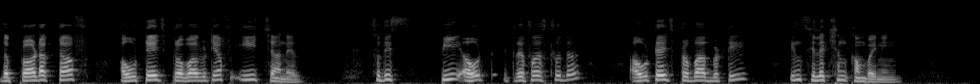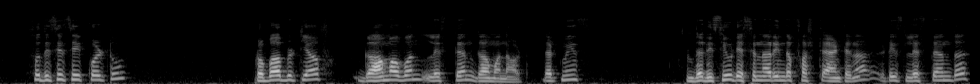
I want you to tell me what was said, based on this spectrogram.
the product of outage probability of each channel. So, this P out it refers to the outage probability in selection combining. So, this is equal to probability of gamma 1 less than gamma naught that means the received SNR in the first antenna it is less than the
